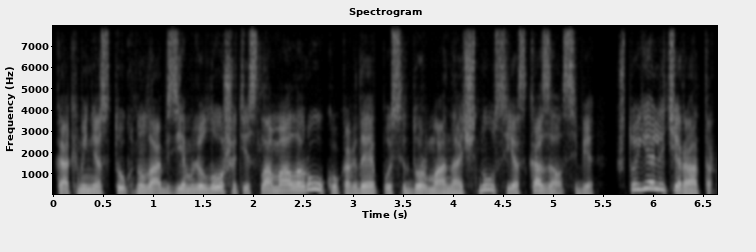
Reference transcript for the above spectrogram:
Как меня стукнула об землю лошадь и сломала руку, когда я после дурмана очнулся, я сказал себе, что я литератор.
